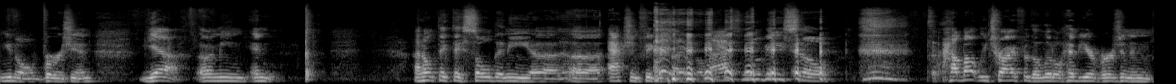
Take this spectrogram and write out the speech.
you know, version, yeah. I mean, and I don't think they sold any uh, uh, action figures out of the last movie, so how about we try for the little heavier version and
